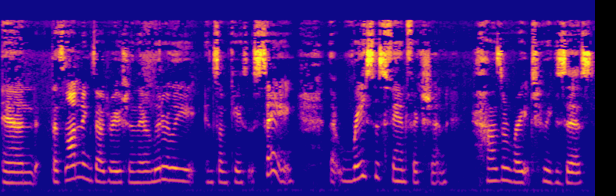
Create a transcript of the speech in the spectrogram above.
And that's not an exaggeration. They're literally, in some cases, saying that racist fanfiction has a right to exist,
